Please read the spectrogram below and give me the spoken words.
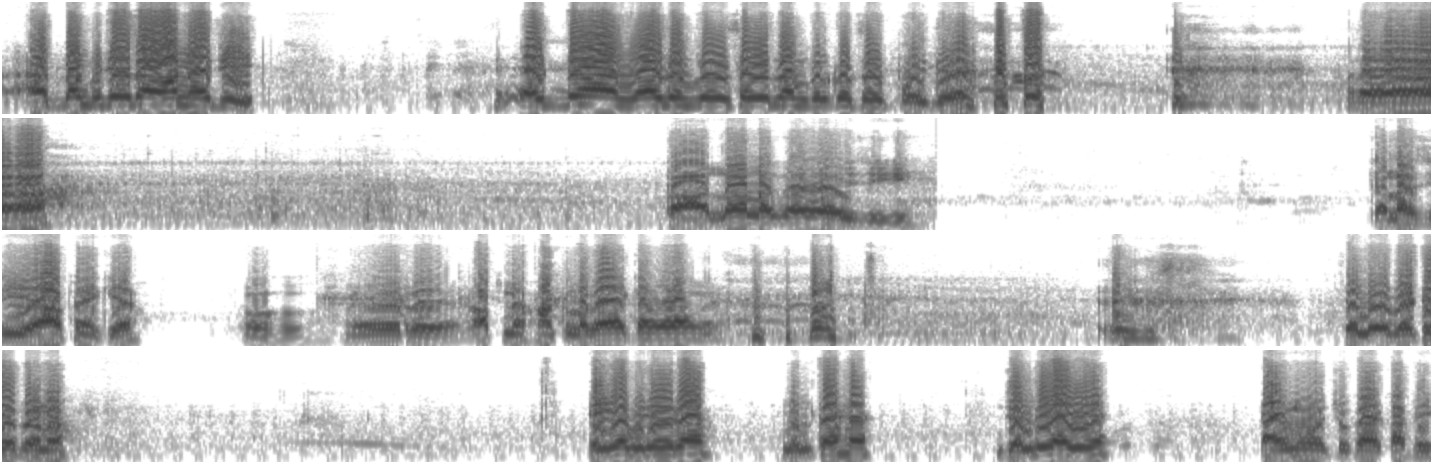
एकदम विजय तो ऑन है जी एकदम एकदम सही एकदम बिल्कुल सही पहुँच गया ताला लगा हुआ है जी कैलाश जी, आप हैं क्या? ओहो, अरे, आपने हाथ लगाया कैमरा में? चलिए, बैठिए दोनों। ठीक है, विजय दा, मिलते हैं। जल्दी आइए। टाइम हो चुका है काफ़ी।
